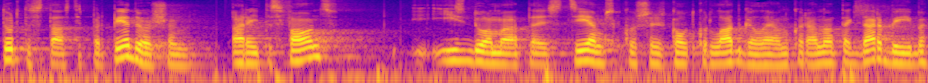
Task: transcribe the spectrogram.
Tur tas stāsts ir par atdošanu. Arī tas fons, izdomātais ciems, kurš ir kaut kur Latvijā un kurā notiek darbība,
